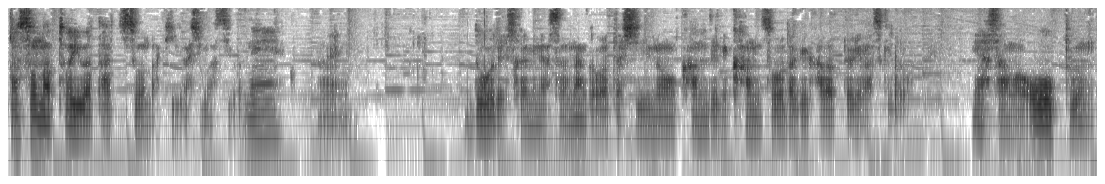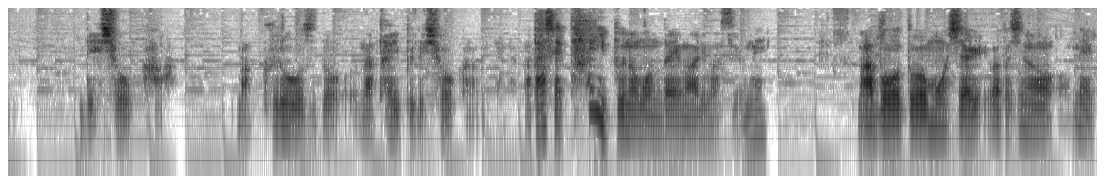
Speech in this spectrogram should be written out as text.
まあ、そんな問いは立ちそうな気がしますよね。はい。どうですか？皆さん。なんか私の完全に感想だけ語っておりますけど、皆さんはオープンでしょうか？まあ、クローズドなタイプでしょうか？みたいな。まあ、確かにタイプの問題もありますよね。まあ、冒頭申し上げ、私のね、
